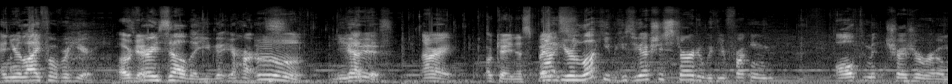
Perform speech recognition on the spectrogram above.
and your life over here. Okay. It's very Zelda. You got your hearts. Ugh, You got this. All right. Okay, the space. Now you're lucky because you actually started with your fucking ultimate treasure room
